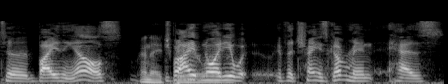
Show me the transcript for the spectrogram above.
to buy anything else. And HP. But I have no idea what if the Chinese government has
